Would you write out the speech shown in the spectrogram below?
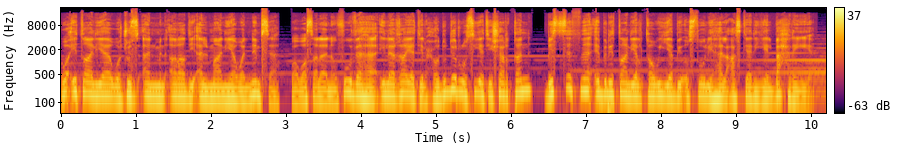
وإيطاليا وجزءا من أراضي ألمانيا والنمسا. ووصل نفوذها إلى غاية الحدود الروسية شرقا باستثناء بريطانيا القوية بأسطولها العسكري البحري.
